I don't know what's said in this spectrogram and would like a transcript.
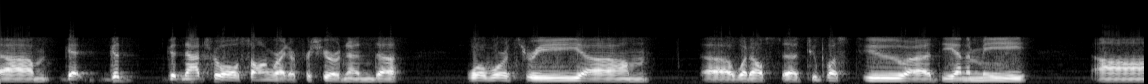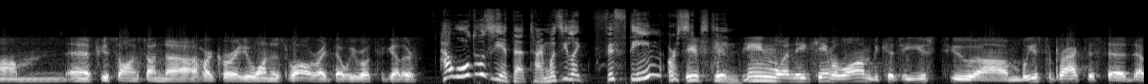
um, get good, good natural songwriter for sure. And, and uh, World War Three. Um, uh, what else? Uh, two plus two. Uh, the Enemy. Um, and a few songs on uh, Hardcore 81 as well, right? That we wrote together. How old was he at that time? Was he like 15 or He was 16? 15 when he came along because he used to. Um, we used to practice at. Uh,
